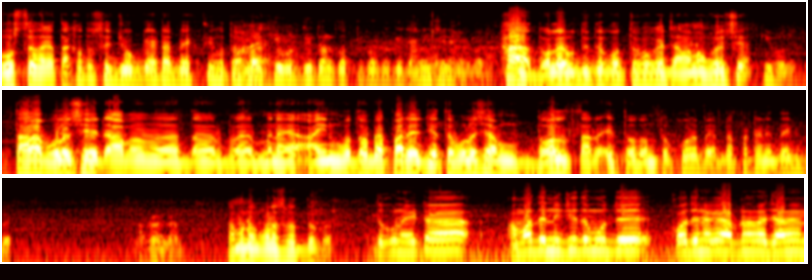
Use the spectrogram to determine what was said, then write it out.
বসতে থাকে তাকে তো সে যোগ্য একটা ব্যক্তি হতে দলের হয়। কি উদ্বোধন কর্তৃপক্ষকে জানিয়েছেন হ্যাঁ দলের উদ্দিত কর্তৃপক্ষকে জানানো হয়েছে। তারা বলেছে মানে আইনগত ব্যাপারে যেতে বলেছে এবং দল তার এই তদন্ত করবে ব্যাপারটা নিয়ে দেখবে। আপনার নাম? আমার নাম গণেশ বাদ্যকর। দেখুন এটা আমাদের নিজেদের মধ্যে কদিন আগে আপনারা জানেন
